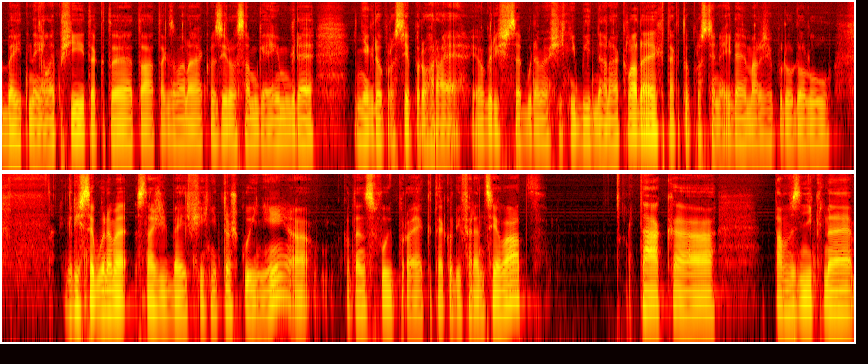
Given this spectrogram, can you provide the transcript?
být nejlepší, tak to je ta takzvaná jako zero sum game, kde někdo prostě prohraje. Jo, když se budeme všichni být na nákladech, tak to prostě nejde, marže budou dolů. Když se budeme snažit být všichni trošku jiní a jako ten svůj projekt jako diferenciovat, tak uh, tam vznikne,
